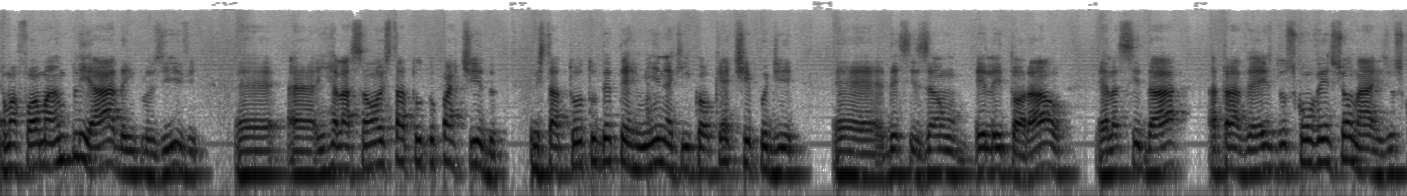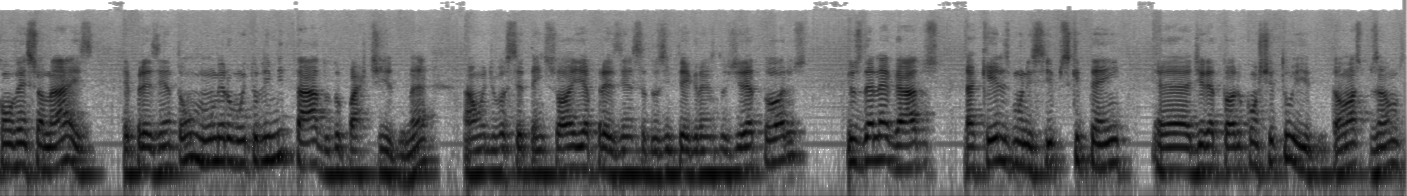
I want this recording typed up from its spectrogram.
é uma forma ampliada, inclusive, é, é, em relação ao estatuto do partido. O estatuto determina que qualquer tipo de é, decisão eleitoral ela se dá através dos convencionais. E os convencionais representam um número muito limitado do partido, né? Onde você tem só aí a presença dos integrantes dos diretórios e os delegados daqueles municípios que têm é, diretório constituído. Então, nós precisamos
